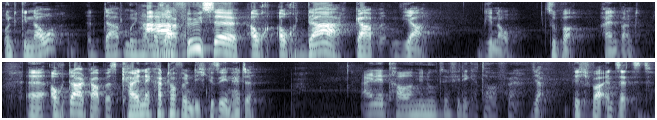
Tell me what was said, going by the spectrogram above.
und genau, da muss ich nochmal sagen, Füße! auch, auch da gab, ja, genau, super, Einwand. Äh, auch da gab es keine Kartoffeln, die ich gesehen hätte. Eine Trauerminute für die Kartoffel. Ja, ich war entsetzt.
